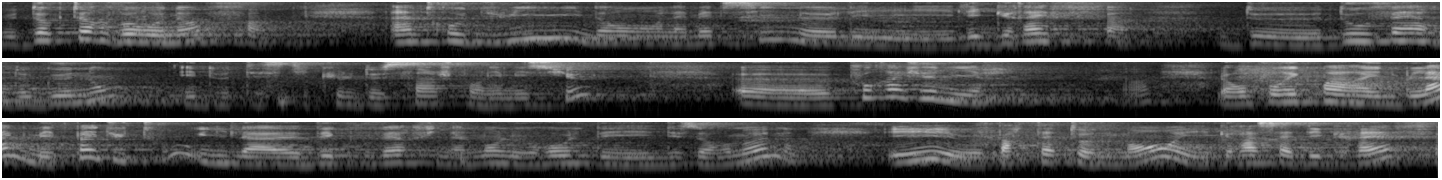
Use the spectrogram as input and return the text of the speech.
le docteur Voronov introduit dans la médecine les, greffes d'ovaires de, de guenon et de testicules de singe pour les messieurs euh, pour rajeunir. Alors on pourrait croire à une blague, mais pas du tout. Il a découvert finalement le rôle des, hormones et euh, par tâtonnement et grâce à des greffes,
